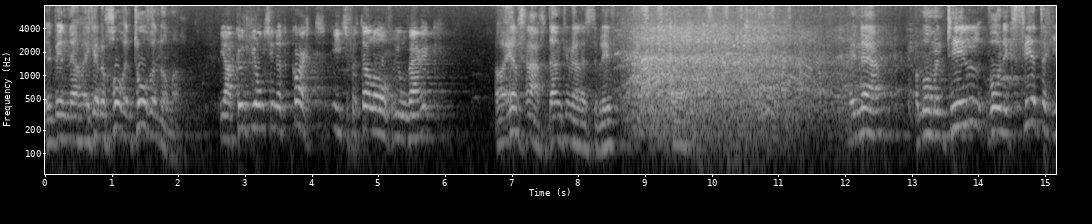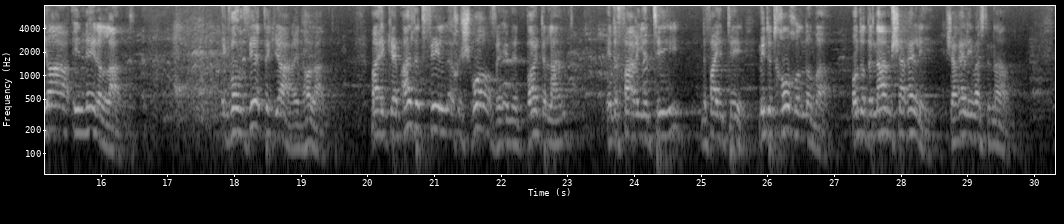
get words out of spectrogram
Ik, ben, eh, ik heb een, go een tovernummer. Ja, kunt u ons in het kort iets vertellen over uw werk? Oh, heel graag. Dank u wel, alstublieft. Eh, meneer, momenteel woon ik 40 jaar in Nederland. Ik woon 40 jaar in Holland. Maar ik heb altijd veel gezworven in het buitenland. In de variété, de variété met het goochelnummer. Onder de naam Charelli. Charelli was de naam.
